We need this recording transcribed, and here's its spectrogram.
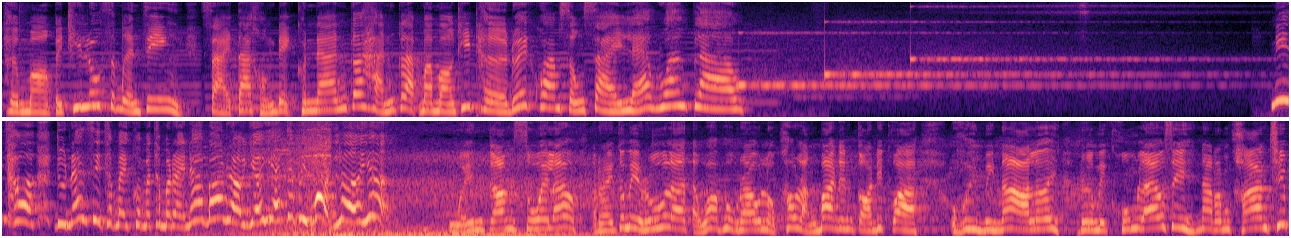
เธอมองไปที่ลูกเสมือนจริง สายตาของเด็กคนนั้นก็หันกลับมามองที่เธอด้วยความสงสัยและว่างเปล่านี่เธอดูนั่นสิทำไมคนมาทำอะไรหน้าบ้านเราเยอะแยะเต็มไปหมดเลยอะ เวรกรรมซวยแล้ว อะไรก็ไม่รู้ละแต่ว่าพวกเราหลบเข้าหลังบ้านกันก่อนดีกว่า โอ้ยไม่น่าเลย เริ่มไม่คุ้มแล้วสิ น่ารำคาญชิบ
